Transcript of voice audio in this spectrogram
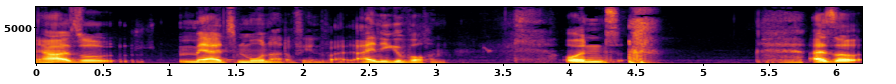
Ja, also mehr als einen Monat auf jeden Fall. Einige Wochen. Und also,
